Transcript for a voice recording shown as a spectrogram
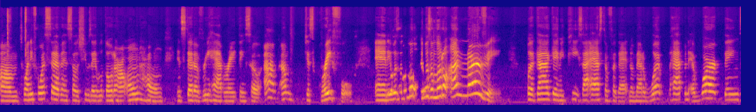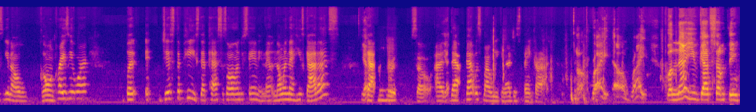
um, twenty four seven. So she was able to go to her own home instead of rehab or anything. So I'm I'm just grateful, and it was a little it was a little unnerving but God gave me peace. I asked him for that no matter what happened at work, things, you know, going crazy at work. But it, just the peace that passes all understanding, now, knowing that he's got us, Yep. got me mm-hmm. through. So I Yep. that that was my weekend. I just thank God. All right. All right. Well, now you've got something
